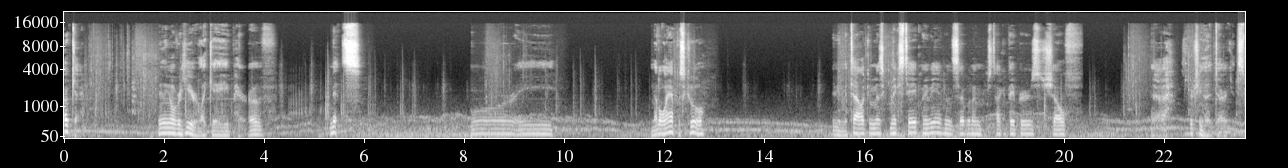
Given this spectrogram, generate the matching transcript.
Okay. Anything over here, like a pair of mitts. Or a metal lamp was cool. Maybe a Metallica mix mixtape, maybe? Is that what I'm... Stack of papers, shelf. Yeah, searching in the dark, it's...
